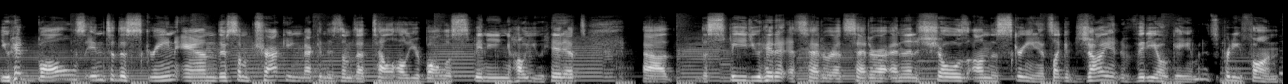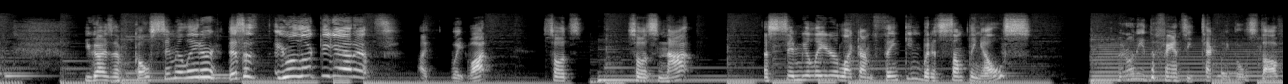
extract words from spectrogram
you hit balls into the screen and there's some tracking mechanisms that tell how your ball is spinning, how you hit it, uh, the speed you hit it, etc, etc, and then it shows on the screen. It's like a giant video game and it's pretty fun. You guys have Golf Simulator? This is- you're looking at it! I- wait, what? So it's so it's not a simulator like I'm thinking, but it's something else? Need the fancy technical stuff.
